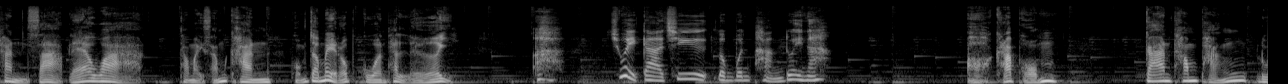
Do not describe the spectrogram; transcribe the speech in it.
ท่านทราบแล้วว่าทำไมสำคัญ ผมจะไม่รบกวนท่านเลยช่วยกาชื่อลงบนผังด้วยนะอ๋อครับผม การทำผังดู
